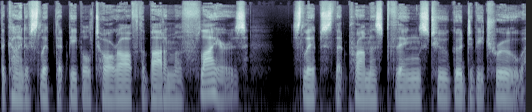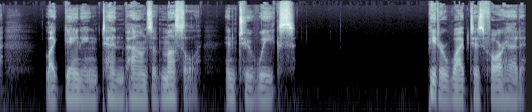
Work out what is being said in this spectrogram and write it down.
the kind of slip that people tore off the bottom of flyers, slips that promised things too good to be true, like gaining 10 pounds of muscle in two weeks. Peter wiped his forehead,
